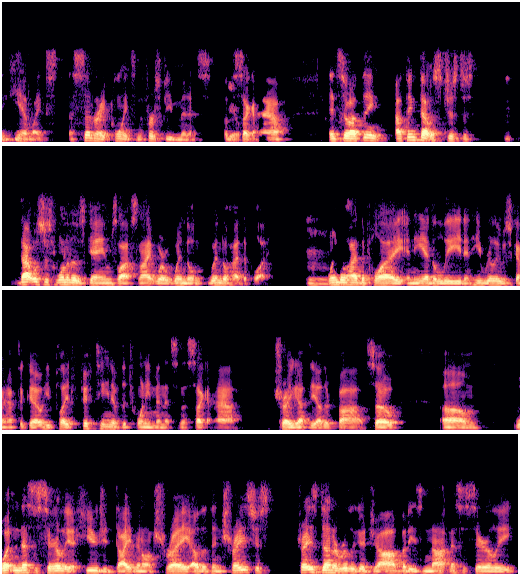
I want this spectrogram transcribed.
think he had like seven or eight points in the first few minutes of the second half. And so I think I think that was just a, that was just one of those games last night where Wendell Wendell had to play. Mm-hmm. Wendell had to play and he had to lead, and he really was going to have to go. He played 15 of the 20 minutes in the second half. Tre got the other five. So, um, wasn't necessarily a huge indictment on Tre other than Tre's just Tre's done a really good job, but he's not necessarily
